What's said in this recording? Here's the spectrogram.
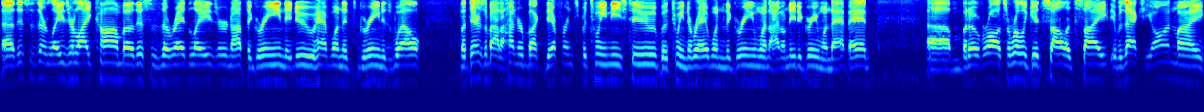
Uh, this is their laser light combo. This is the red laser, not the green. They do have one that's green as well but there's about a hundred buck difference between these two between the red one and the green one. I don't need a green one that bad. Um, but overall it's a really good solid sight it was actually on my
